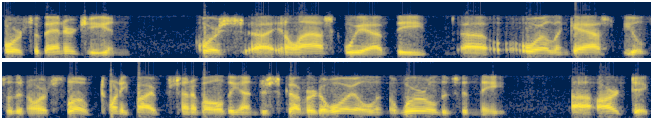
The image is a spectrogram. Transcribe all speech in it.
source of energy. And of course, uh, in Alaska, we have the uh, oil and gas fields of the North Slope. 25% of all the undiscovered oil in the world is in the uh, Arctic.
